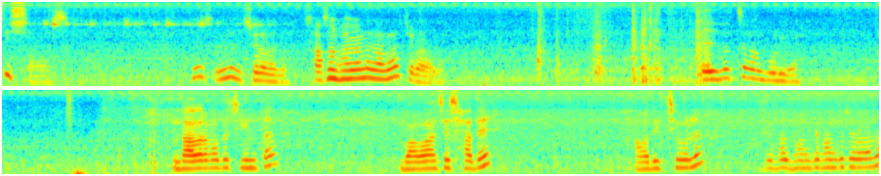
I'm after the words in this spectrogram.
কি সাহস? চলে গেল। শাসন হয়ে গেল দাদা চলে গেল। এই হচ্ছে আমার পরিবার। দাদার কত চিন্তা? বাবা আছে ছাদে। হাওয়া দিচ্ছে বলে। যেসব ধমকে থামকে চলে গেল।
